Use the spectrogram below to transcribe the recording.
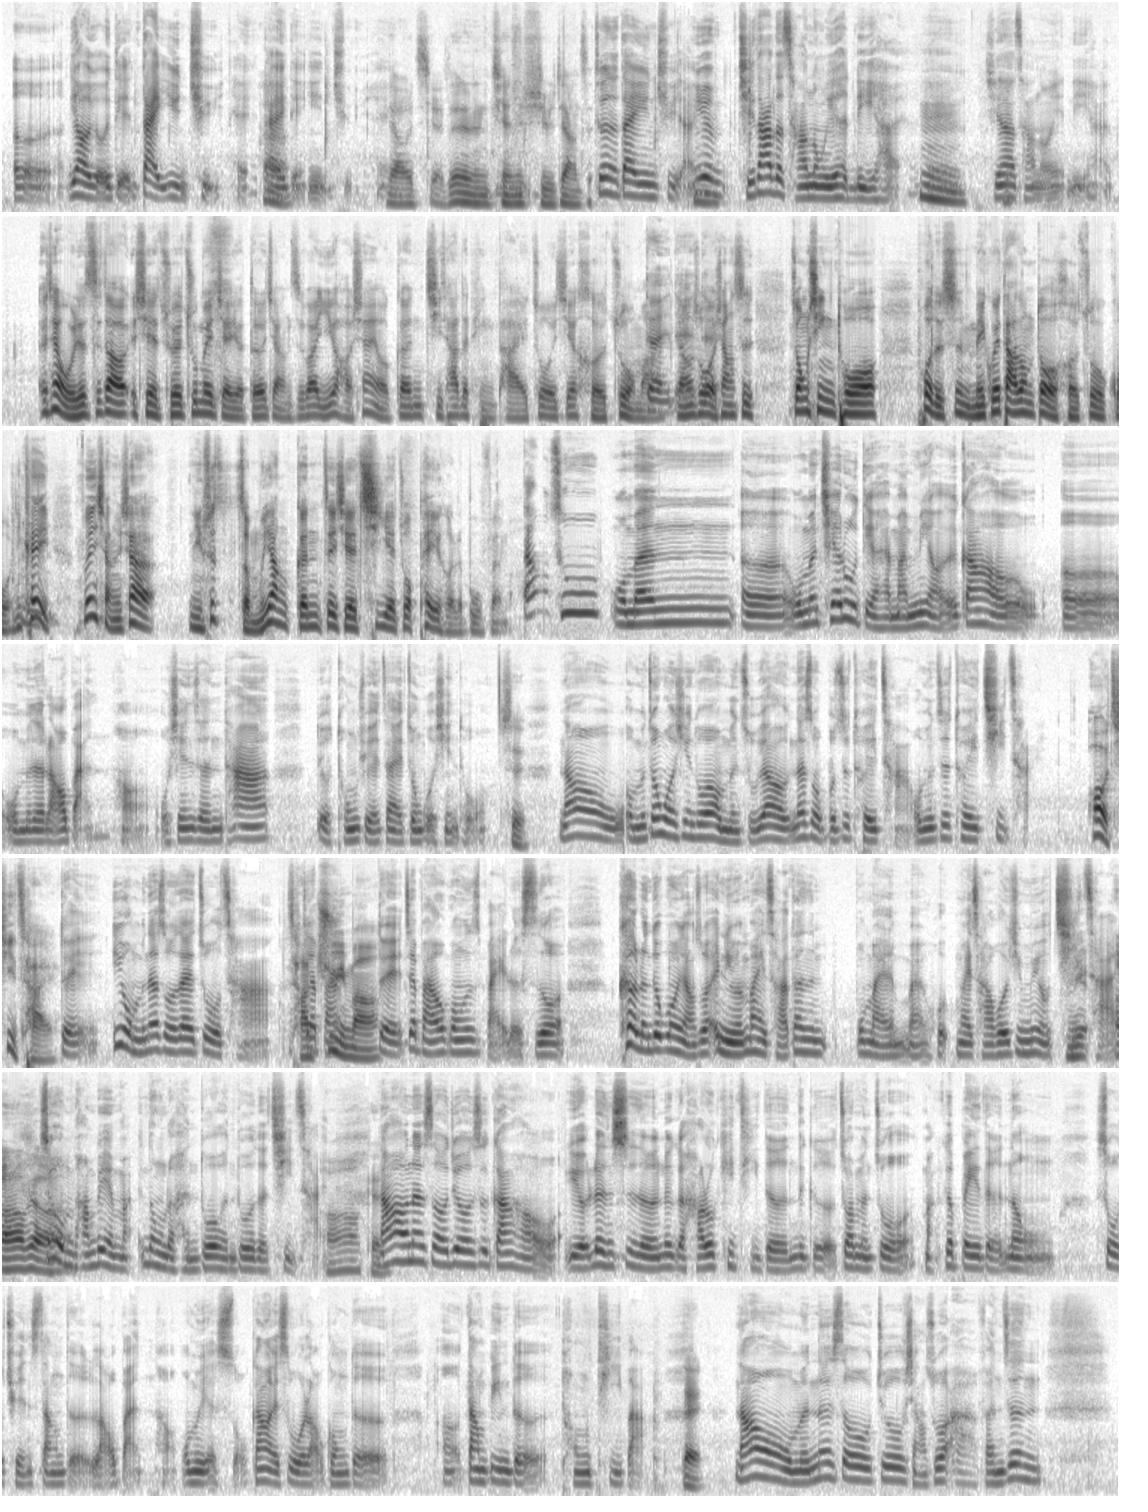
呃要有一点带运气，嘿，带一点运气。嗯、了解，真的很谦虚这样子。真的带运气啊，因为其他的茶农也很厉害。嗯，其他茶农也厉害。而且我就知道，而且除了朱妹姐有得奖之外，也好像有跟其他的品牌做一些合作嘛。对，对，对。比方说，我像是中信托或者是玫瑰大众都有合作过，你可以分享一下。你是怎么样跟这些企业做配合的部分吗？当初我们呃，我们切入点还蛮妙的，刚好呃，我们的老板哈，我先生他有同学在中国信托，是，然后我们中国信托，我们主要那时候不是推茶，我们是推器材。哦，器材。对，因为我们那时候在做茶，茶具吗？对，在百货公司摆的时候，客人都跟我讲说，哎，你们卖茶，但是。我买买回买茶回去没有器材，啊、所以我们旁边也买弄了很多很多的器材。啊 okay、然后那时候就是刚好有认识了那个 Hello Kitty 的那个专门做马克杯的那种授权商的老板，哈，我们也熟，刚好也是我老公的呃当兵的同梯吧。对。然后我们那时候就想说啊，反正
